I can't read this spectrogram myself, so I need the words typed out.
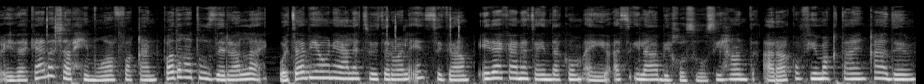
وإذا كان شرحي موفقا فاضغطوا زر اللايك وتابعوني على تويتر والإنستغرام إذا كانت عندكم أي أسئلة بخصوص Hunter أراكم في مقطع قادم.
